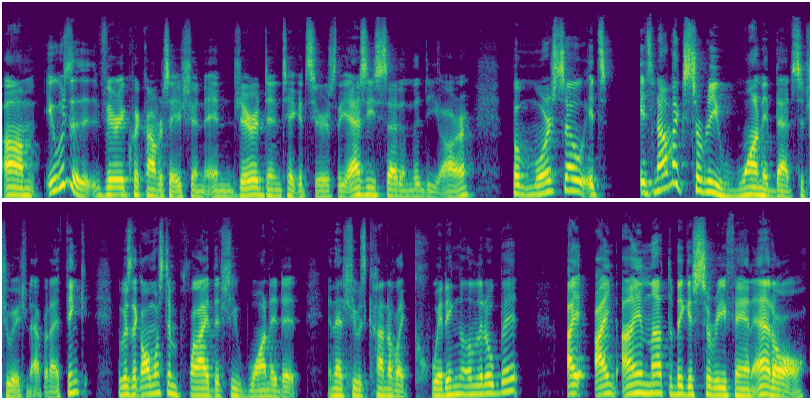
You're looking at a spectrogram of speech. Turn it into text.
Um, it was a very quick conversation, and Jared didn't take it seriously, as he said in the DR. But more so, it's it's not like Cerise wanted that situation to happen. I think it was like almost implied that she wanted it, and that she was kind of like quitting a little bit. I I, I am not the biggest Cerise fan at all.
